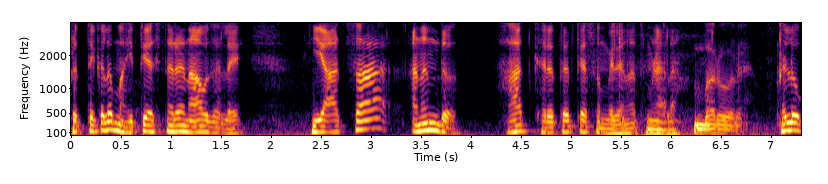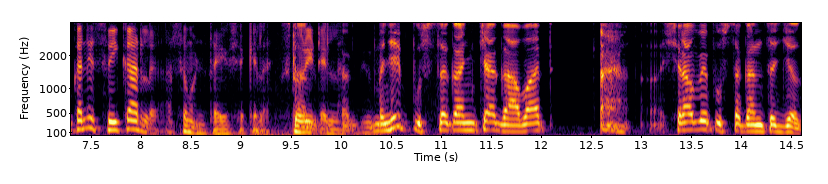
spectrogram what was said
प्रत्येकाला माहिती असणारं नाव झालं आहे याचा आनंद हा खरं तर त्या संमेलनात मिळाला. बरोबर. आहे लोकांनी स्वीकारलं असं म्हणता येऊ शकेल स्टोरीटेलला. म्हणजे पुस्तकांच्या गावात श्राव्य पुस्तकांचं जग.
